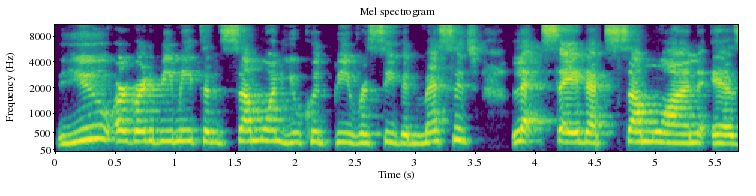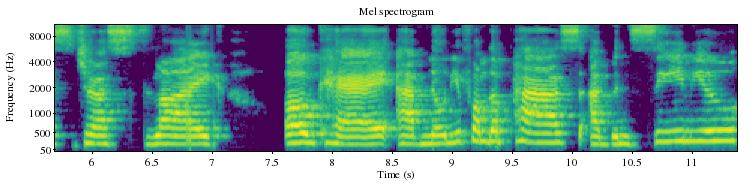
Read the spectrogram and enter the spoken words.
You are going to be meeting someone you could be receiving message. Let's say that someone is just like, okay, I've known you from the past, I've been seeing you,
